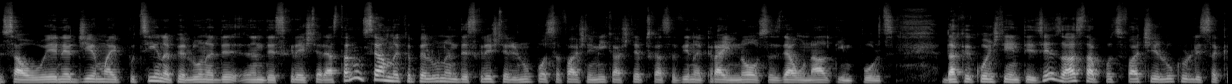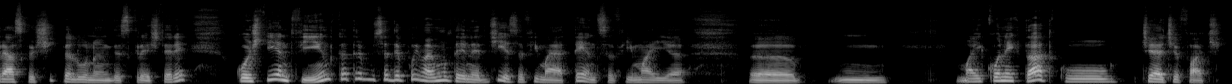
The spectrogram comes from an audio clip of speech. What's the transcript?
sau energie mai puțină pe lună de, în descreștere. Asta nu înseamnă că pe lună în descreștere nu poți să faci nimic, aștepți ca să vină crai nou, să-ți dea un alt impuls. Dacă conștientizezi asta, poți face lucrurile să crească și pe lună în descreștere, conștient fiind că trebuie să depui mai multă energie, să fii mai atent, să fii mai, uh, uh mai conectat cu ceea ce faci.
